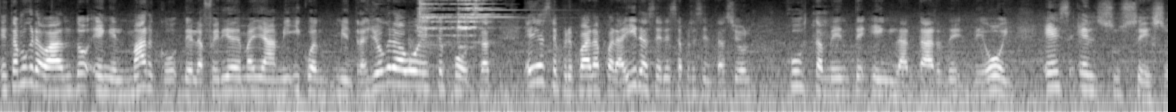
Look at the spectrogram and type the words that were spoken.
Estamos grabando en el marco de la Feria de Miami y mientras yo grabo este podcast, ella se prepara para ir a hacer esa presentación justamente en la tarde de hoy. Es el suceso.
